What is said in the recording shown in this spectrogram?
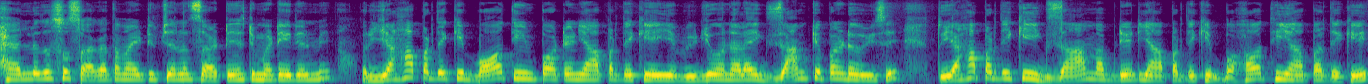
हेलो दोस्तों, स्वागत है हमारे यूट्यूब चैनल सर्टेस्ट मटेरियल में। और यहाँ पर देखिए, बहुत ही इंपॉर्टेंट यहाँ पर देखिए, ये वीडियो होने वाला है एग्ज़ाम के पॉइंट ऑफ़ व्यू से। तो यहाँ पर देखिए एग्ज़ाम अपडेट यहाँ पर देखिए, बहुत ही यहाँ पर देखिए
